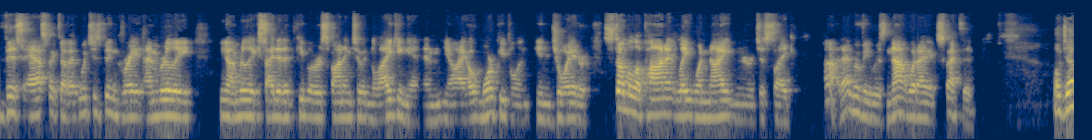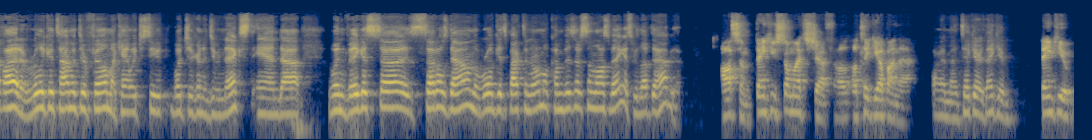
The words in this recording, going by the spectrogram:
this aspect of it, which has been great. I'm really, you know, I'm really excited that people are responding to it and liking it. And, you know, I hope more people enjoy it or stumble upon it late one night and are just like, ah, that movie was not what I expected. Well, Jeff, I had a really good time with your film. I can't wait to see what you're going to do next. And uh, when Vegas uh, settles down, the world gets back to normal, come visit us in Las Vegas. We'd love to have you. Awesome. Thank you so much, Jeff. I'll, I'll take you up on that. All right, man. Take care. Thank you. Thank you.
